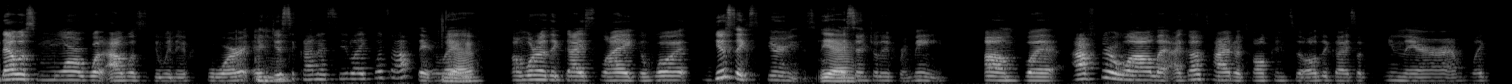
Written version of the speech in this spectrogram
That was more what I was doing it for, and Mhm. just to kind of see like what's out there, like yeah, um, what are the guys like, and what just experience, Yeah. essentially for me. Um, but after a while, like I got tired of talking to all the guys up in there. I'm like,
